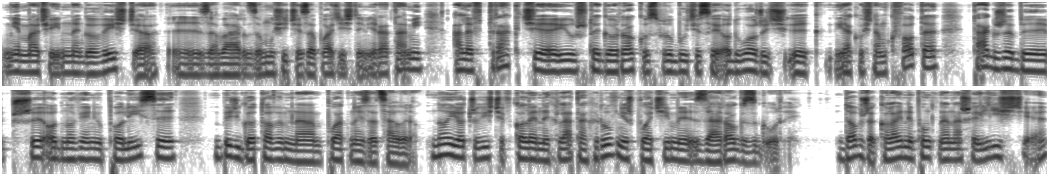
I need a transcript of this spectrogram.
nie macie innego wyjścia y, za bardzo, musicie zapłacić tymi ratami, ale w trakcie już tego roku spróbujcie sobie odłożyć y, jakąś tam kwotę, tak żeby przy odnowieniu polisy być gotowym na płatność za cały rok. No i oczywiście w kolejnych latach również płacimy za rok z góry. Dobrze, kolejny punkt na naszej liście.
